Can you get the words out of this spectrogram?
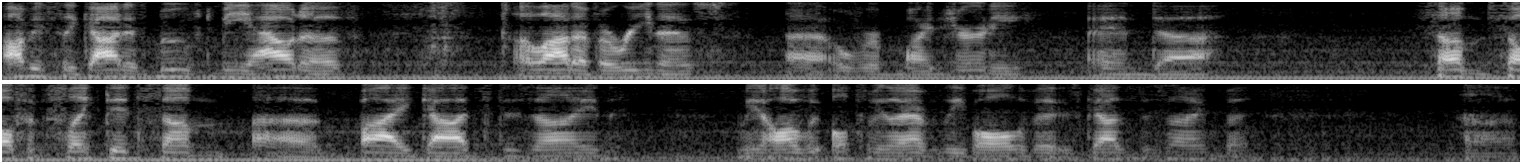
obviously God has moved me out of a lot of arenas uh, over my journey, and uh, some self-inflicted, some uh, by God's design. I mean, ultimately, I believe all of it is God's design, but um,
